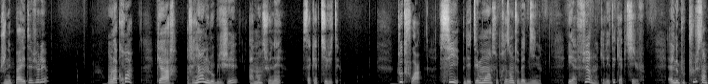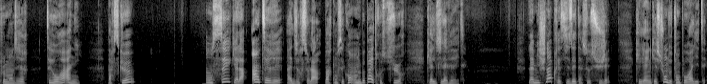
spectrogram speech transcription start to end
je n'ai pas été violée, on la croit, car rien ne l'obligeait à mentionner sa captivité. Toutefois, si des témoins se présentent au beddin et affirment qu'elle était captive, elle ne peut plus simplement dire Terora Ani, parce que on sait qu'elle a intérêt à dire cela, par conséquent, on ne peut pas être sûr qu'elle dit la vérité. La Mishnah précisait à ce sujet qu'il y a une question de temporalité.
